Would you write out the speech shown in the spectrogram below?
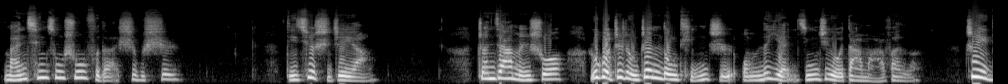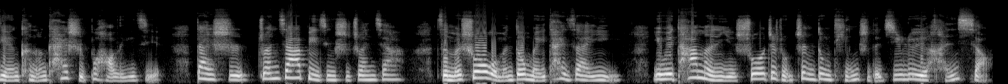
蛮轻松舒服的，是不是？的确是这样。专家们说，如果这种震动停止，我们的眼睛就有大麻烦了。这一点可能开始不好理解，但是专家毕竟是专家，怎么说我们都没太在意，因为他们也说这种震动停止的几率很小，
